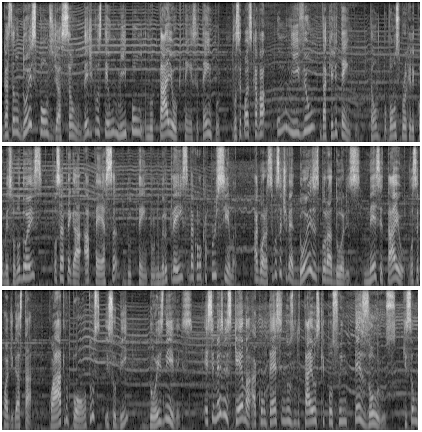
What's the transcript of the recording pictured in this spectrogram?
Gastando dois pontos de ação, desde que você tenha um meeple no tile que tem esse templo, você pode escavar um nível daquele templo. Então vamos supor que ele começou no 2, você vai pegar a peça do templo número 3 e vai colocar por cima. Agora, se você tiver dois exploradores nesse tile, você pode gastar 4 pontos e subir dois níveis. Esse mesmo esquema acontece nos tiles que possuem tesouros, que são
